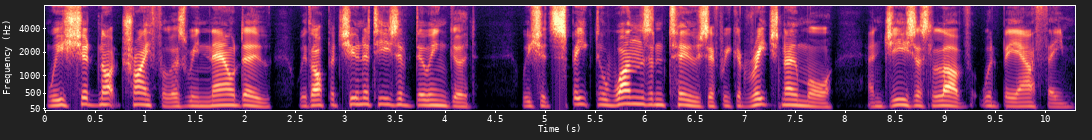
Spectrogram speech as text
We should not trifle, as we now do, with opportunities of doing good. We should speak to ones and twos if we could reach no more, and Jesus' love would be our theme.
